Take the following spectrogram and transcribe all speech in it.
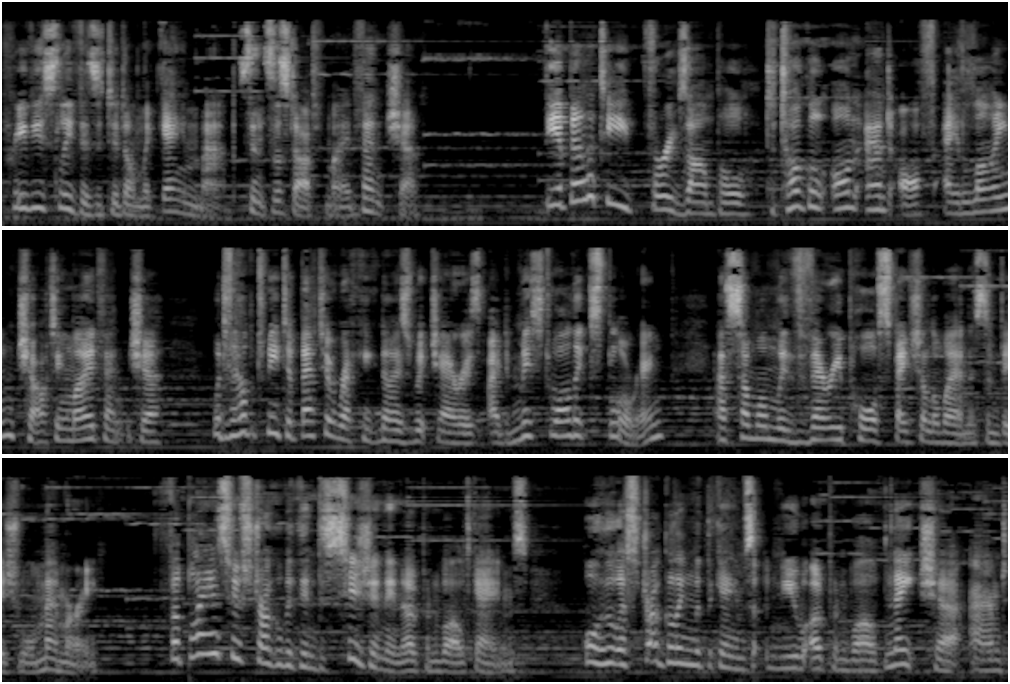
previously visited on the game map since the start of my adventure. The ability, for example, to toggle on and off a line charting my adventure would have helped me to better recognise which areas I'd missed while exploring, as someone with very poor spatial awareness and visual memory. For players who struggle with indecision in open world games, or who are struggling with the game's new open world nature and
